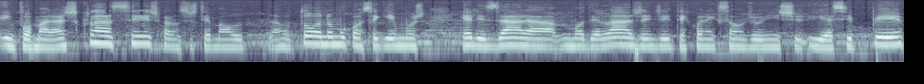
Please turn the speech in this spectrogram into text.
informar as classes para um sistema autônomo. Conseguimos realizar a modelagem de interconexão de um ISP.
